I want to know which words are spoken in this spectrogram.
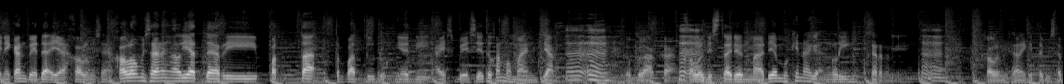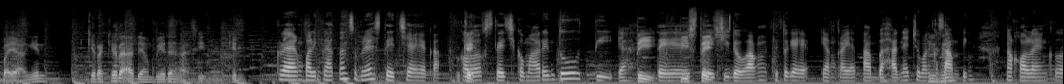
ini kan beda ya kalau misalnya kalau misalnya ngelihat dari peta tempat duduknya di ISBC itu kan memanjang Mm-mm, ke belakang. Kalau di Stadion Madia mungkin agak ngelingker nih. Kalau misalnya kita bisa bayangin kira-kira ada yang beda nggak sih mungkin? Yang paling kelihatan sebenarnya stage-nya ya kak. Oke. Kalau stage kemarin tuh T ya, T, T stage. stage. doang. Itu kayak yang kayak tambahannya cuma ke Mhm. samping. Nah kalau yang ke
